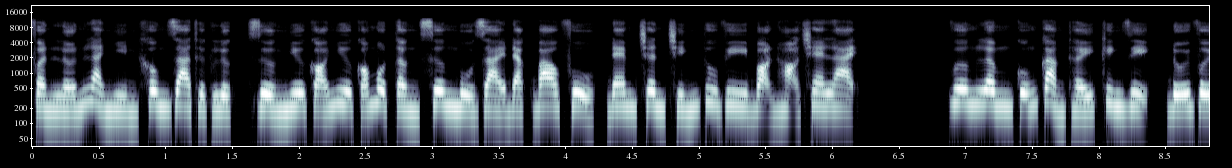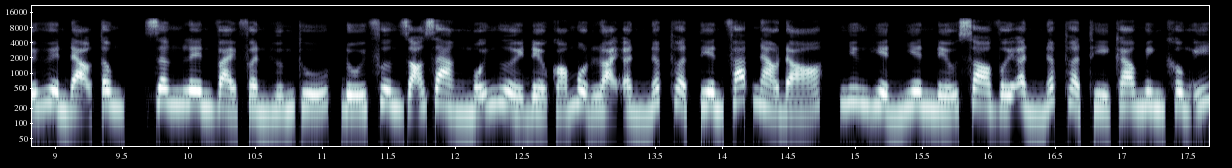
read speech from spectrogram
phần lớn là nhìn không ra thực lực, dường như có như có một tầng sương mù dài đặc bao phủ, đem chân chính tu vi bọn họ che lại. Vương Lâm cũng cảm thấy kinh dị, đối với huyền đạo tông, dâng lên vài phần hứng thú, đối phương rõ ràng mỗi người đều có một loại ẩn nấp thuật tiên pháp nào đó, nhưng hiển nhiên nếu so với ẩn nấp thuật thì cao minh không ít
